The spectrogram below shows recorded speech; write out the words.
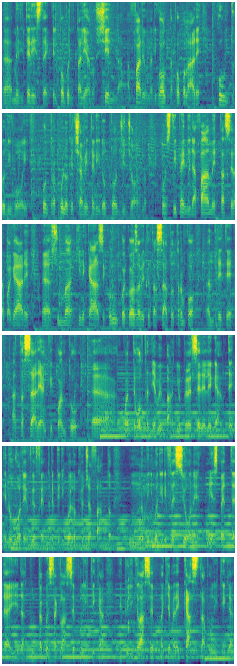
uh, meritereste che il popolo italiano scenda a fare una rivolta popolare contro di voi, contro quello che ci avete ridotto oggigiorno, con stipendi da fame, tasse da pagare su macchine, case, qualunque cosa avete tassato. Tra un po' andrete a tassare anche quanto eh, quante volte andiamo in bagno per essere elegante e non volervi offendere più di quello che ho già fatto. Un minimo di riflessione mi aspetterei da tutta questa classe politica e più di classe la chiamerei casta politica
